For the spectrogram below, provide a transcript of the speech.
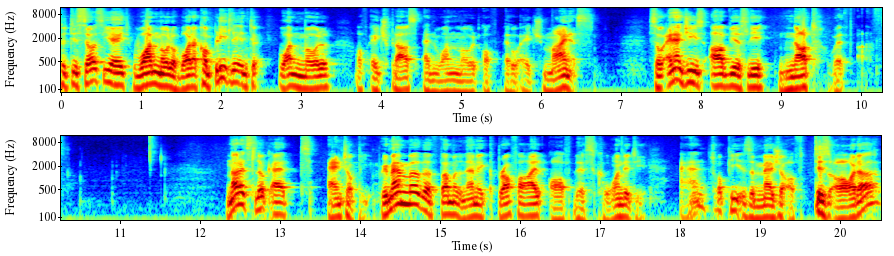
to dissociate one mole of water completely into one mole of H plus and one mole of OH minus. So energy is obviously not with us. Now let's look at entropy. Remember the thermodynamic profile of this quantity. Entropy is a measure of disorder.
